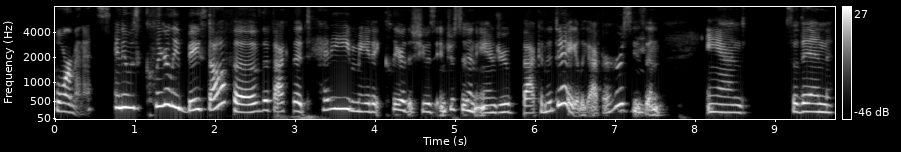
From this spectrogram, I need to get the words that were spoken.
4 minutes And it was clearly based off of the fact that Teddi made it clear that she was interested in Andrew back in the day, like after her Mhm. season. And so then,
